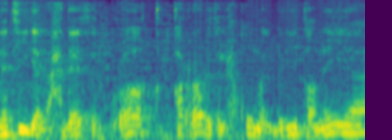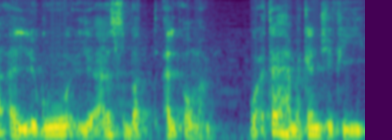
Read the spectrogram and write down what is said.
نتيجة لأحداث البراق قررت الحكومة البريطانية اللجوء لعصبة الأمم. وقتها ما كانش فيه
